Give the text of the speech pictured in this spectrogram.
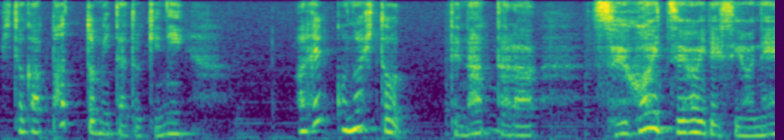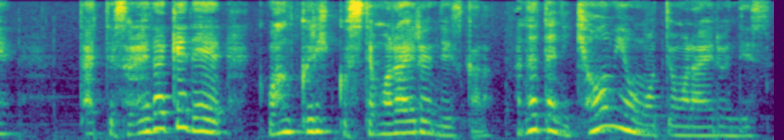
人がパッと見た時にあれ？この人ってなったらすごい強いですよね。だってそれだけでワンクリックしてもらえるんですから。あなたに興味を持ってもらえるんです。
